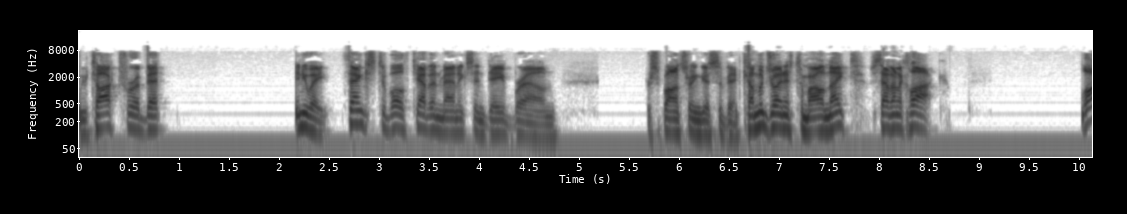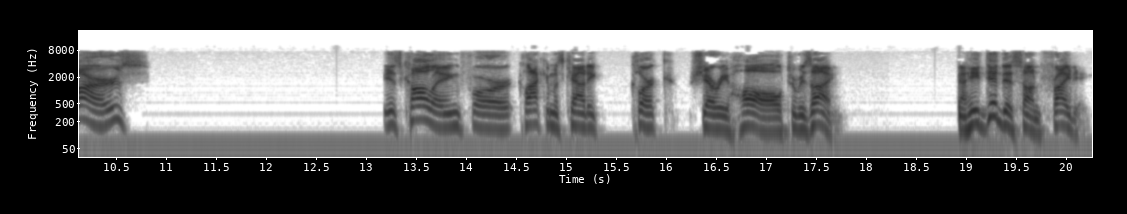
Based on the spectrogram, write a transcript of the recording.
We talked for a bit. Anyway, thanks to both Kevin Mannix and Dave Brown for sponsoring this event. Come and join us tomorrow night, 7 o'clock. Lars is calling for Clackamas County Clerk Sherry Hall to resign. Now, he did this on Friday.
